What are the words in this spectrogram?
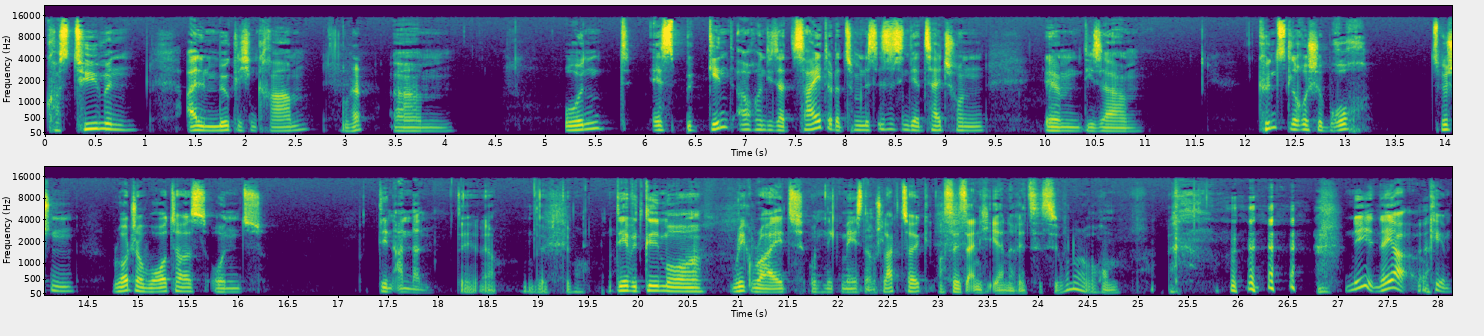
Kostümen, allem möglichen Kram. Okay. Ähm, und es beginnt auch in dieser Zeit, oder zumindest ist es in der Zeit schon ähm, dieser künstlerische Bruch zwischen Roger Waters und den anderen. Der, ja, David Gilmour. David Gilmour, Rick Wright und Nick Mason am Schlagzeug. Machst du jetzt eigentlich eher eine Rezession oder warum? Nee, naja, okay.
